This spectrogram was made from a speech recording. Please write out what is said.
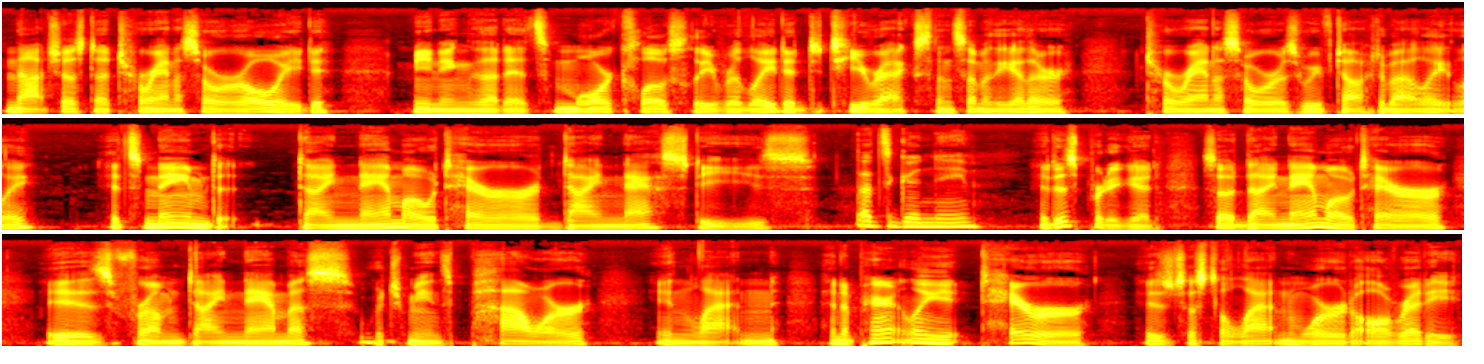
not just a Tyrannosauroid, meaning that it's more closely related to T Rex than some of the other Tyrannosaurs we've talked about lately. It's named Dynamoterror dynastes. That's a good name. It is pretty good. So, Dynamoterror is from dynamis, which means power in Latin, and apparently terror is just a Latin word already.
